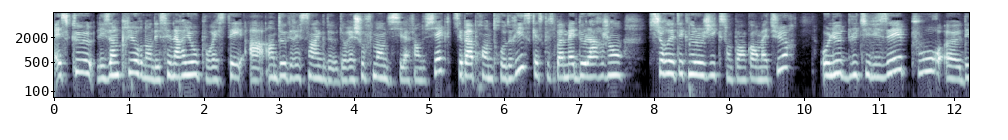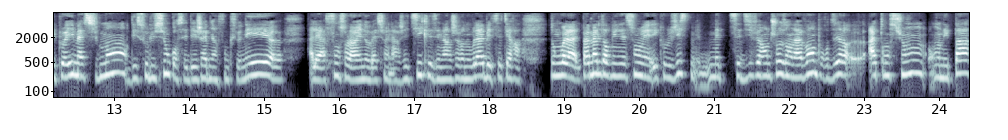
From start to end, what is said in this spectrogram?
est-ce que les inclure dans des scénarios pour rester à 1,5 degré de, de réchauffement d'ici la fin du siècle, c'est pas prendre trop de risques. Est-ce que c'est pas mettre de l'argent sur des technologies qui sont pas encore matures au lieu de l'utiliser pour euh, déployer massivement des solutions qu'on sait déjà bien fonctionner, euh, aller à fond sur la rénovation énergétique, les énergies renouvelables, etc. Donc voilà, pas mal d'organisations écologistes mettent ces différentes choses en avant pour dire euh, attention, on n'est pas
